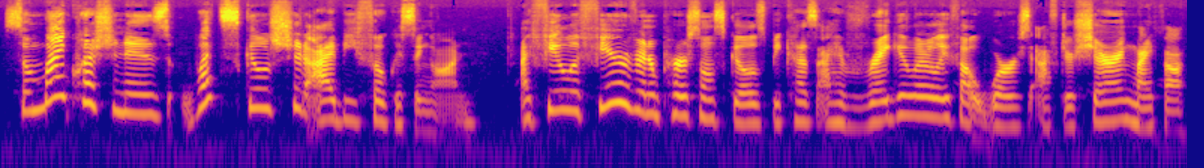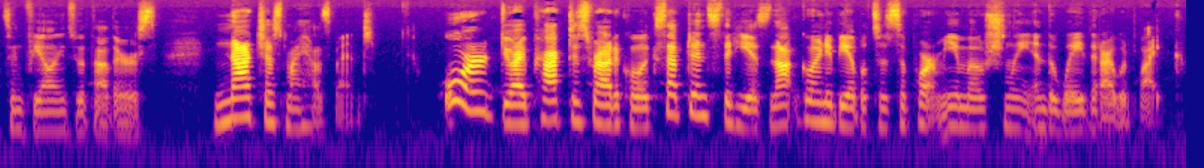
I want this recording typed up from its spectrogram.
So, my question is what skills should I be focusing on? I feel a fear of interpersonal skills because I have regularly felt worse after sharing my thoughts and feelings with others, not just my husband. Or do I practice radical acceptance that he is not going to be able to support me emotionally in the way that I would like?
